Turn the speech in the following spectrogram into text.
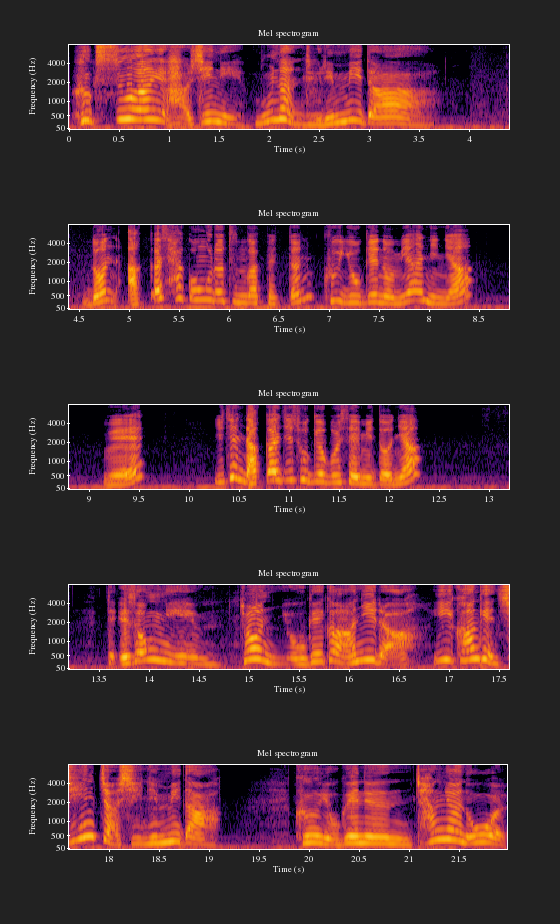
흑수와의 하시니 문안 드립니다. 넌 아까 사공으로 둔갑했던 그 요괴 놈이 아니냐? 왜? 이젠 나까지 속여볼 셈이더냐? 대성님, 전 요괴가 아니라 이 강의 진짜 신입니다. 그 요괴는 작년 5월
